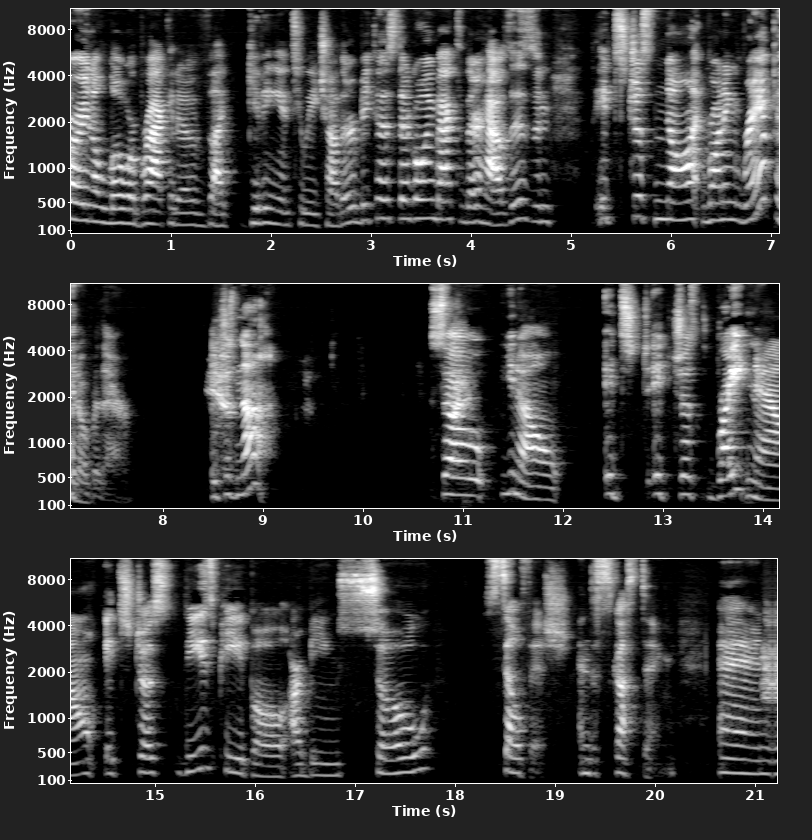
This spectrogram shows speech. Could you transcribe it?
are in a lower bracket of like giving into each other because they're going back to their houses and it's just not running rampant over there. It's just not. So, you know, it's it's just right now, it's just these people are being so selfish and disgusting. And,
